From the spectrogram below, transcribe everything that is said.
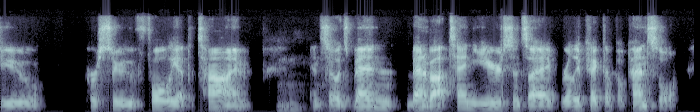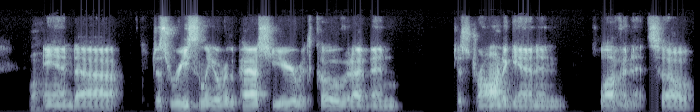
to pursue fully at the time. Mm-hmm. And so it's been, been about 10 years since I really picked up a pencil. Wow. And uh, just recently over the past year with COVID, I've been just drawing again and loving it. So,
